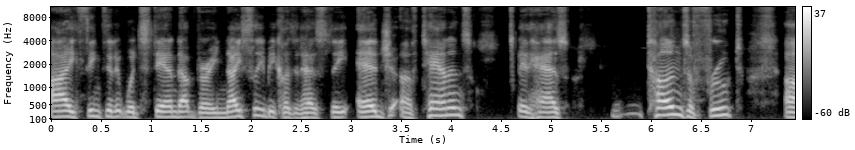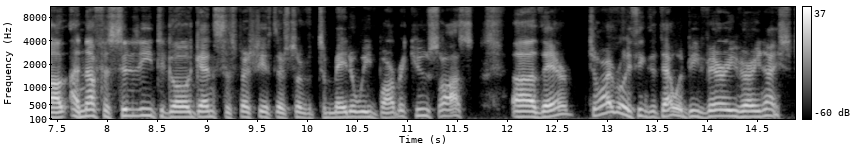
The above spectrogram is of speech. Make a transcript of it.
I think that it would stand up very nicely because it has the edge of tannins. It has tons of fruit, uh, enough acidity to go against, especially if there's sort of tomatoey barbecue sauce uh, there. So I really think that that would be very, very nice.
